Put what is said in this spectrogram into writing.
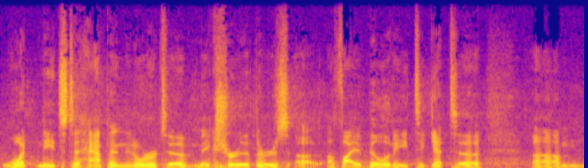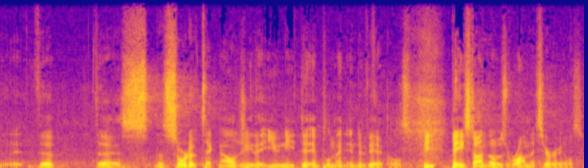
What needs to happen in order to make sure that there's a, a viability to get to um, the, the the sort of technology that you need to implement into vehicles be, based on those raw materials?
